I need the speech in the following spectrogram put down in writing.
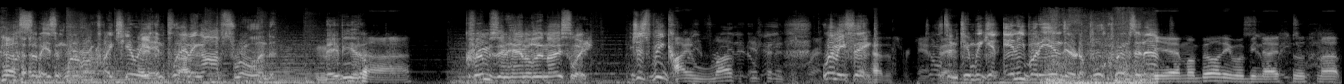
awesome isn't one of our criteria in planning ops, Roland. Maybe it. Uh, Crimson handled it nicely. Just be. I love Infinite Sprint. Let me think. I have this for Dalton, can we get anybody in there to pull Crimson out? yeah, mobility would be nice for this map.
